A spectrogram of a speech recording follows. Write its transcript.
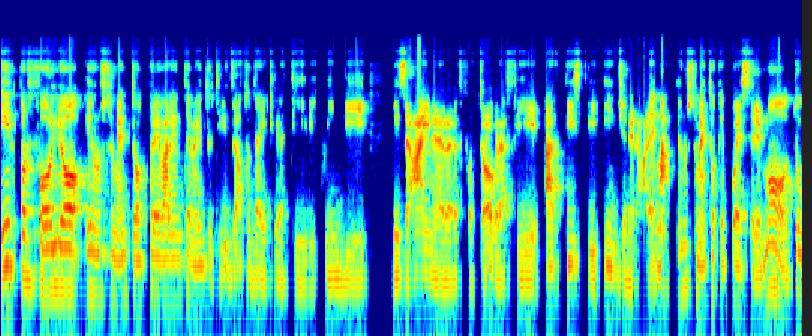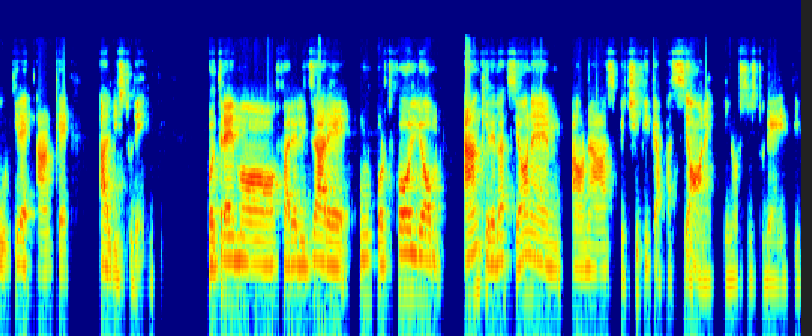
Il portfolio è uno strumento prevalentemente utilizzato dai creativi, quindi designer, fotografi, artisti in generale, ma è uno strumento che può essere molto utile anche agli studenti. Potremmo far realizzare un portfolio anche in relazione a una specifica passione dei nostri studenti,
